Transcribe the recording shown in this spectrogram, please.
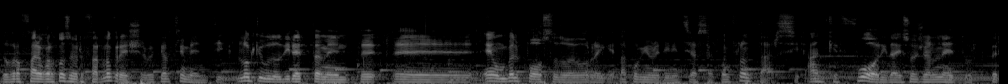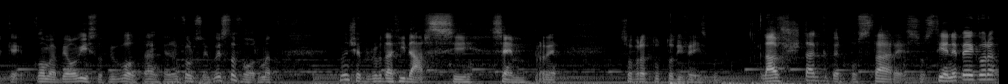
dovrò fare qualcosa per farlo crescere perché altrimenti lo chiudo direttamente eh, è un bel posto dove vorrei che la community iniziasse a confrontarsi anche fuori dai social network perché come abbiamo visto più volte anche nel corso di questo format non c'è proprio da fidarsi sempre soprattutto di Facebook. L'hashtag per postare sostiene pecora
